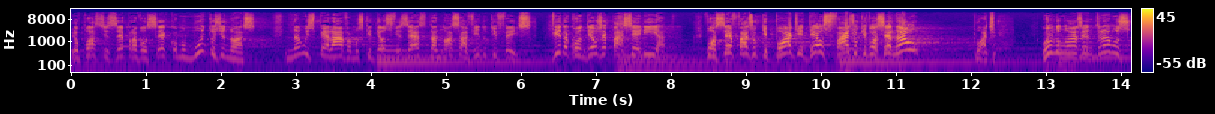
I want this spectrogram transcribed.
Eu posso dizer para você, como muitos de nós, não esperávamos que Deus fizesse da nossa vida o que fez. Vida com Deus é parceria. Você faz o que pode e Deus faz o que você não pode. Quando nós entramos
